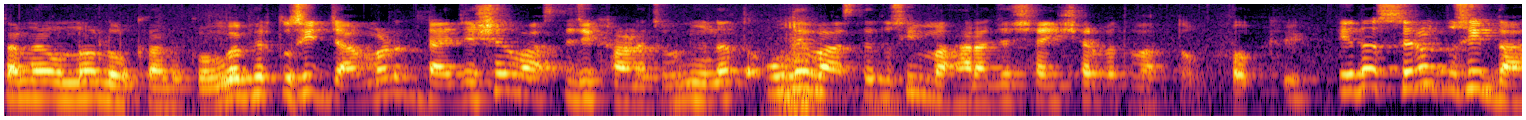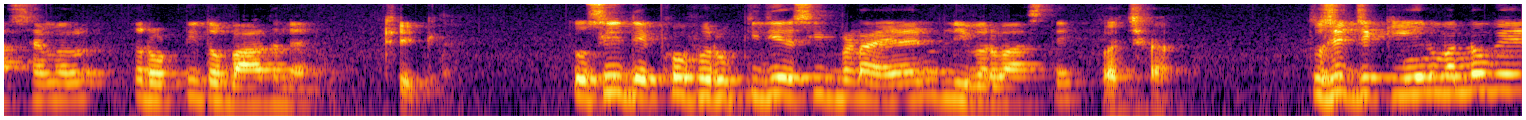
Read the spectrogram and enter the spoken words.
ਤਾਂ ਮੈਂ ਉਹਨਾਂ ਲੋਕਾਂ ਨੂੰ ਕਹੂੰਗਾ ਫਿਰ ਤੁਸੀਂ ਜਾਮਣ ਡਾਈਜੈਸ਼ਨ ਵਾਸਤੇ ਜੇ ਖਾਣਾ ਚਾਹੁੰਦੇ ਹੋ ਨਾ ਤਾਂ ਉਹਦੇ ਵਾਸਤੇ ਤੁਸੀਂ ਮਹਾਰਾਜਾ ਸ਼ਾਹੀ ਸ਼ਰਬਤ ਵਰਤੋ। ਓਕੇ। ਇਹਦਾ ਸਿਰਫ ਤੁਸੀਂ 10 ml ਰੋਟੀ ਤੋਂ ਬਾਅਦ ਲੈ ਲਓ। ਠੀਕ ਹੈ। ਤੁਸੀਂ ਦੇਖੋ ਫਰੂਕੀ ਜੀ ਅਸੀਂ ਬਣਾਇਆ ਇਹਨੂੰ ਲੀਵਰ ਵਾਸਤੇ। ਅੱਛਾ। ਤੁਸੀਂ ਯਕੀਨ ਮੰਨੋਗੇ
